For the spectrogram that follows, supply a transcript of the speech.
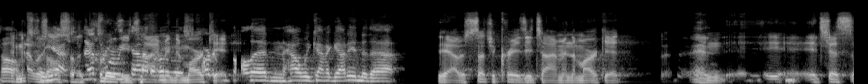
oh, and that oh, was so, also yeah, a crazy time in the market. All that and how we kind of got into that. Yeah, it was such a crazy time in the market. And it's just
